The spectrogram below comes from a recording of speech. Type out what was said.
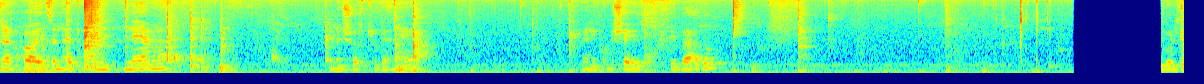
باش نرحوها يلزمها تكون ناعمة كما شفتوا لهنا يعني كل شيء يدخل في بعضه قلت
